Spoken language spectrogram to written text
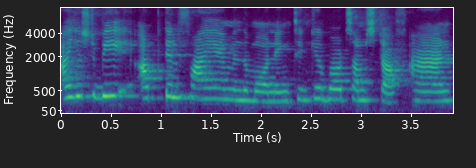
I used to be up till 5 a.m. in the morning thinking about some stuff. And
